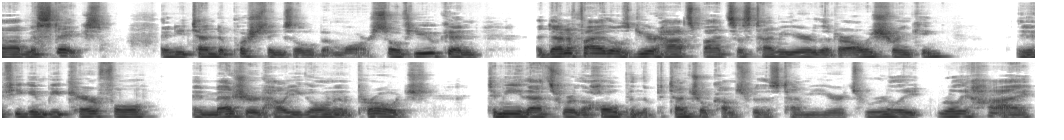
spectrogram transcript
uh, mistakes, and you tend to push things a little bit more. So if you can identify those deer hotspots this time of year that are always shrinking, and if you can be careful and measured how you go in and approach, to me that's where the hope and the potential comes for this time of year. It's really really high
